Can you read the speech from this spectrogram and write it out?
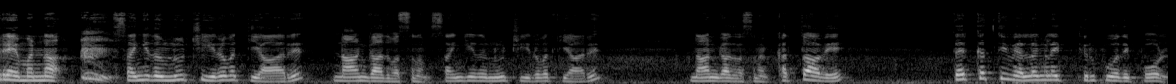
இன்றைய மன்னா சங்கீதம் நூற்றி இருபத்தி ஆறு நான்காவது வசனம். சங்கீதம் நூற்றி இருபத்தி ஆறு நான்காவது வசனம். கத்தாவே தெற்கத்தி வெள்ளங்களை திருப்புவதைப் போல்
